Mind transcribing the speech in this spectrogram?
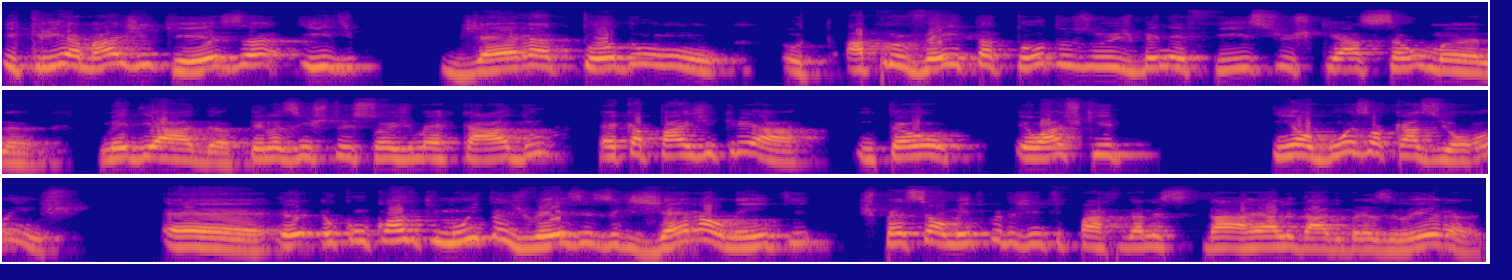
e cria mais riqueza e gera todo um, aproveita todos os benefícios que a ação humana mediada pelas instituições de mercado é capaz de criar. Então, eu acho que em algumas ocasiões é, eu, eu, concordo que muitas vezes, e geralmente, especialmente quando a gente parte da, da realidade brasileira,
